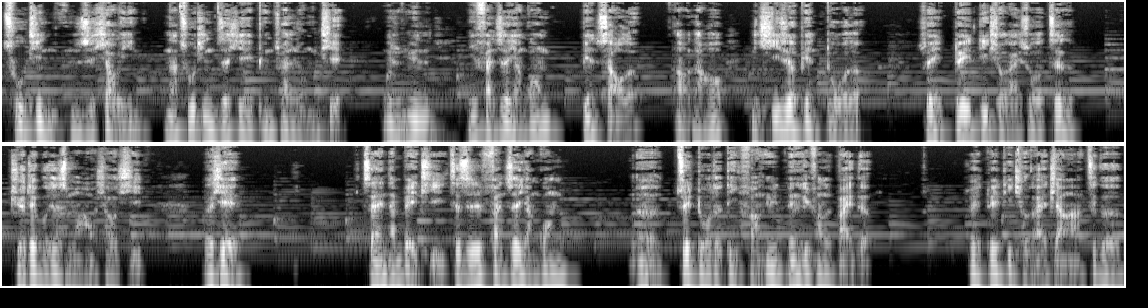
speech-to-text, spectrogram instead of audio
促进温室效应，那促进这些冰川溶解。为什么？因为你反射阳光变少了，啊，然后你吸热变多了，所以对地球来说，这绝对不是什么好消息。而且在南北极，这是反射阳光呃最多的地方，因为那个地方是白的，所以对地球来讲啊，这个，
